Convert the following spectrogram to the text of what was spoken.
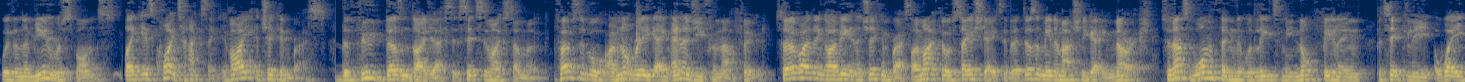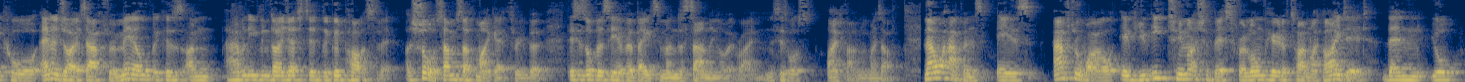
with an immune response. Like it's quite taxing. If I eat a chicken breast, the food doesn't digest, it sits in my stomach. First of all, I'm not really getting energy from that food. So if I think I've eaten a chicken breast, I might feel satiated, but it doesn't mean I'm actually getting nourished. So that's one thing that would lead to me not feeling particularly awake or energized after a meal because I'm, I haven't even digested the good parts of it. Sure, some stuff might get through, but this is obviously a verbatim understanding of it, right? This is what I found with myself. Now, what happens is after a while, if you eat too much of this for a long period of time, like I did, then you're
